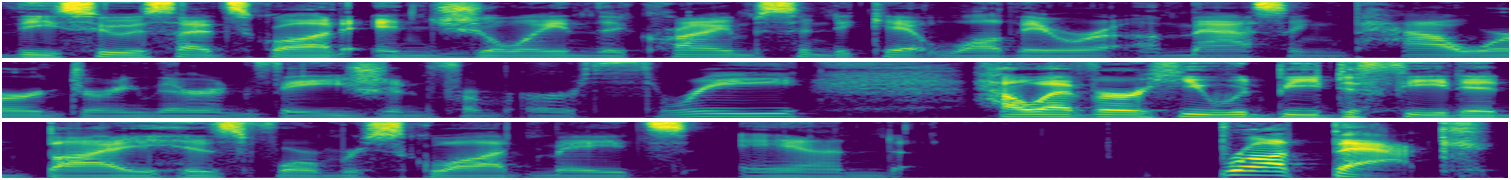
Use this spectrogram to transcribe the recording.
the Suicide Squad and join the crime syndicate while they were amassing power during their invasion from Earth 3. However, he would be defeated by his former squad mates and brought back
